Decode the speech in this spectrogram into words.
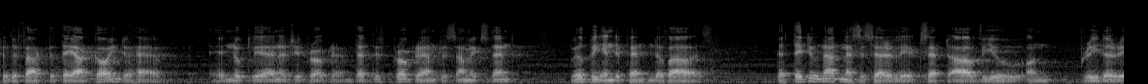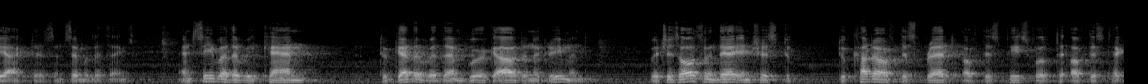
to the fact that they are going to have a nuclear energy program, that this program to some extent will be independent of ours, that they do not necessarily accept our view on breeder reactors and similar things, and see whether we can, together with them, work out an agreement which is also in their interest to, to cut off the spread of this peaceful, of, this tech,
